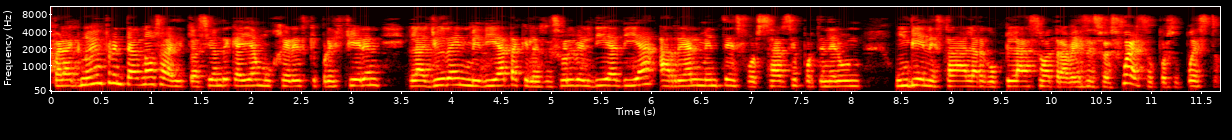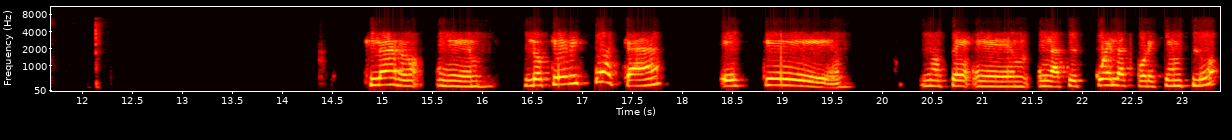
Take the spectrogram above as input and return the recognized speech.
para no enfrentarnos a la situación de que haya mujeres que prefieren la ayuda inmediata que les resuelve el día a día a realmente esforzarse por tener un, bienestar a largo plazo a través de su esfuerzo, por supuesto. Claro, eh, lo que he visto acá es que, no sé, em, en las escuelas, por ejemplo,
